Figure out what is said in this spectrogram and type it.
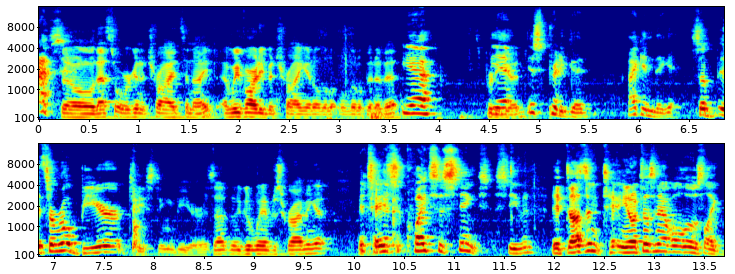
so that's what we're gonna try tonight, and we've already been trying it a little, a little bit of it. Yeah, It's pretty yeah, good. it's pretty good. I can dig it. So it's a real beer tasting beer. Is that a good way of describing it? It It's, tastes. it's quite distinct, Stephen. It doesn't. Ta- you know, it doesn't have all those like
